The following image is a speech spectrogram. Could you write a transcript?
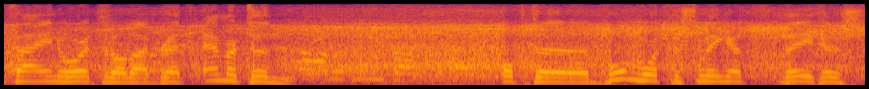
Feyenoord. Terwijl daar Brad Emmerton op de bom wordt geslingerd wegens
